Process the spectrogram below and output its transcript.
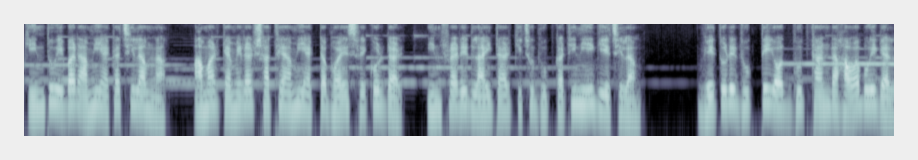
কিন্তু এবার আমি একা ছিলাম না। আমার ক্যামেরার সাথে আমি একটা ভয়েস রেকর্ডার, ইনফ্রারেড লাইট আর কিছু ধূপকাঠি নিয়ে গিয়েছিলাম। ভেতরে ঢুকতেই অদ্ভুত ঠান্ডা হাওয়া বয়ে গেল।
